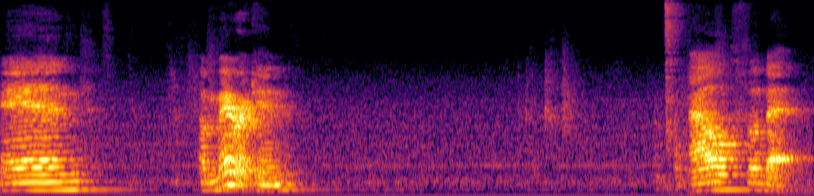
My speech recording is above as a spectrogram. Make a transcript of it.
and American alphabet.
